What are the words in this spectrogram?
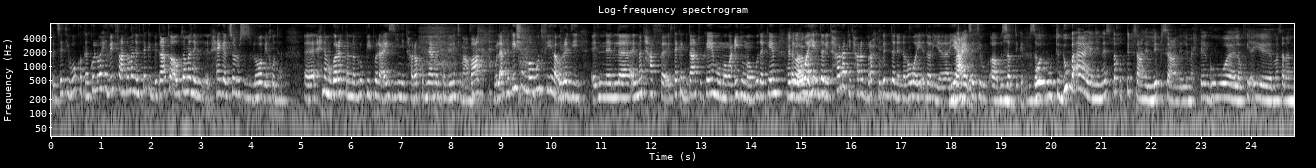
في ال city walk كان كل واحد بيدفع ثمن ال ticket بتاعته أو ثمن ال- الحاجة ال services اللي هو بياخدها آه، إحنا مجرد كنا group people عايزين يتحركوا بنعمل community مع بعض وال application موجود فيها already إن ال- المتحف ال ticket بتاعته كام ومواعيده موجودة كام فهو. يقدر يتحرك يتحرك براحته جدا إن هو يقدر يعمل. city walk- آه بالظبط كده بالظبط وبتدوم بقى يعني الناس بتاخد tips عن اللبس عن اللي محتاجه لو في أي مثلا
